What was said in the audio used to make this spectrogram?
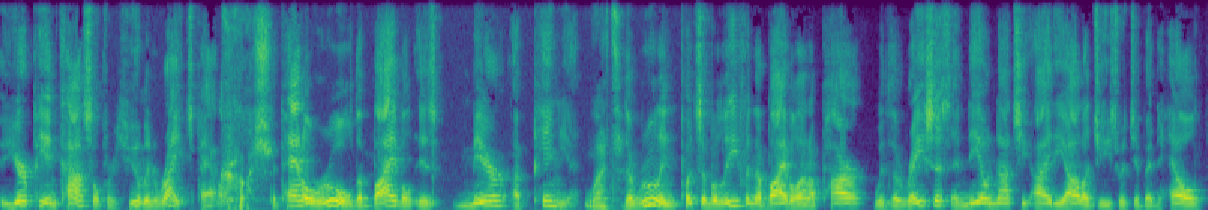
European Council for Human Rights panel. Gosh. The panel ruled the Bible is mere opinion. What? The ruling puts a belief in the Bible on a par with the racist and neo Nazi ideologies which have been held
